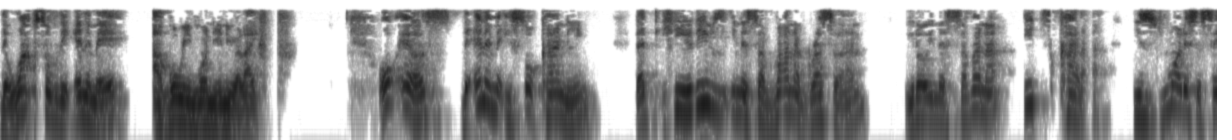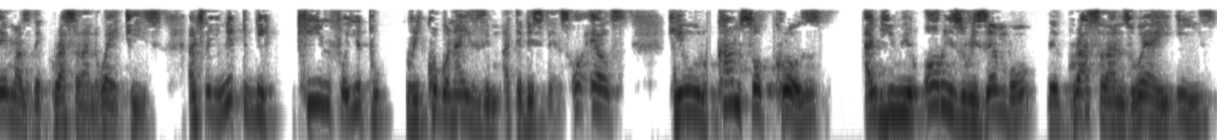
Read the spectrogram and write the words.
the works of the enemy are going on in your life. Or else the enemy is so cunning that he lives in a savannah grassland. You know, in a savannah, its color is more or less the same as the grassland where it is. And so you need to be keen for you to recognize him at a distance, or else he will come so close and he will always resemble the grasslands where he is,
